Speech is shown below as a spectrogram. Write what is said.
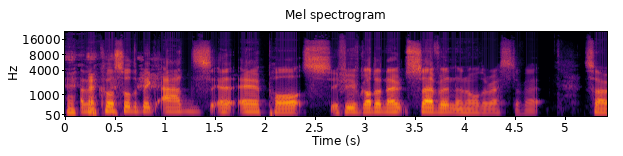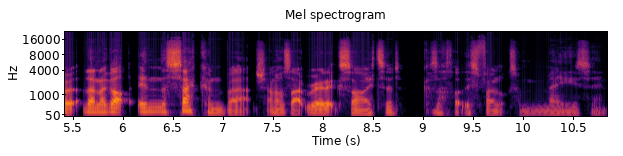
and of course all the big ads at airports. If you've got a Note Seven and all the rest of it. So then I got in the second batch, and I was like really excited because I thought this phone looks amazing,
